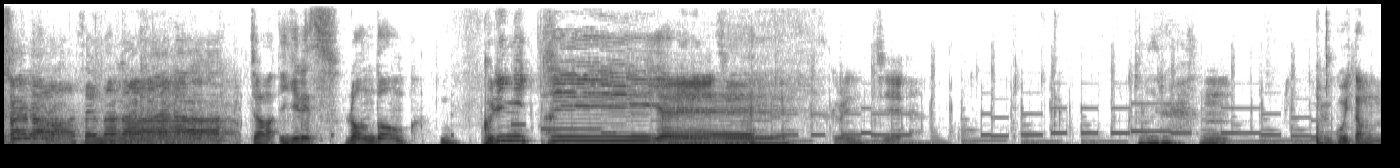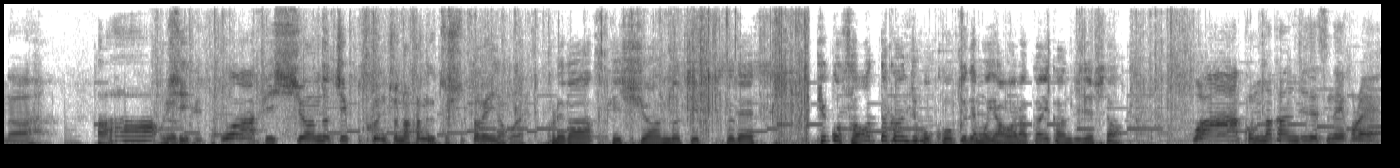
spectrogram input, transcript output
Sayonara. さよならじゃあイギリスロンドングリニッチイエグリニッチーイうん。動いたもんな。あー。美味しい。うわーフィッシュチップスこれちょっと中身映しとった方がいいなこれ。これがフィッシュチップスです。結構触った感じホクホクでも柔らかい感じでした。わーこんな感じですねこれ。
